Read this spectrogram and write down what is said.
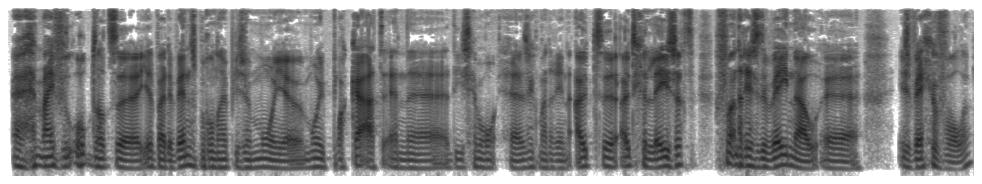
Eh, mij viel op dat eh, je bij de Wensbron heb je zo'n mooie, mooie plakkaat. En eh, die is helemaal eh, zeg maar erin uit, eh, uitgelezerd. Maar er is de Weenauw eh is weggevallen.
